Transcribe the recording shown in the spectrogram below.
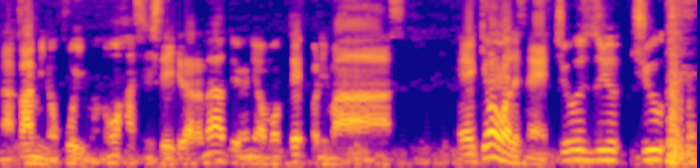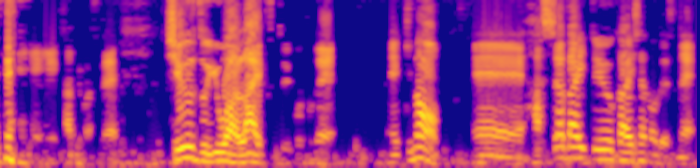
中身の濃いものを発信していけたらなというふうに思っております。えー今日はですね、choose, choose, 噛んでますね。choose your life ということで、え昨日、えー発射台という会社のですね、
